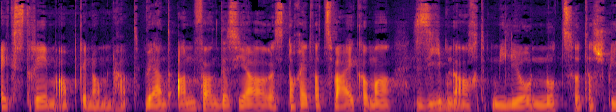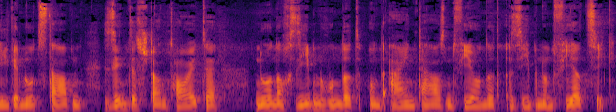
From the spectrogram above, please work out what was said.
extrem abgenommen hat. Während Anfang des Jahres noch etwa 2,78 Millionen Nutzer das Spiel genutzt haben, sind es Stand heute nur noch 701.447.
